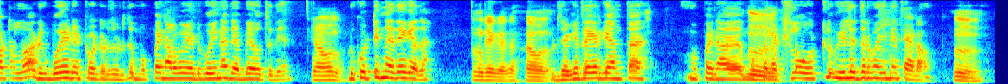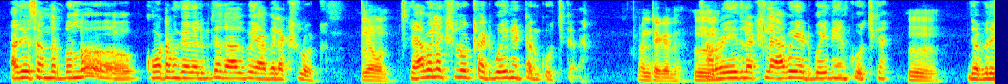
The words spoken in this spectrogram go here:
ఓటర్లో అడుగు పోయేటట్టు ఓటర్ చూడితే ముప్పై నలభై ఏడు పోయినా దెబ్బే అవుతుంది. అని ఇప్పుడు కొట్టింది అదే కదా. అదే కదా దగ్గర ఎంత? ముప్పై ముప్పై లక్షల ఓట్లు వీళ్ళిద్దరి మధ్యనే తేడా ఉంది. అదే సందర్భంలో కూటమిగా కలిపితే దాదాపు యాభై లక్షల ఓట్లు. యాభై లక్షల ఓట్లు అటు పోయినట్టు అనుకోవచ్చు కదా. అంతే కదా. అరవై ఐదు లక్షల యాభై అటు పోయినాయి అనుకోవచ్చుగా. దెబ్బతి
